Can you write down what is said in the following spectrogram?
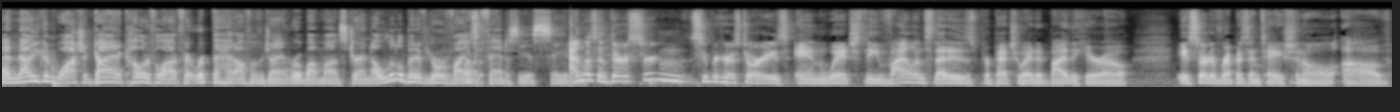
And now you can watch a guy in a colorful outfit rip the head off of a giant robot monster, and a little bit of your violent fantasy is sated. And listen, there are certain superhero stories in which the violence that is perpetuated by the hero is sort of representational of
